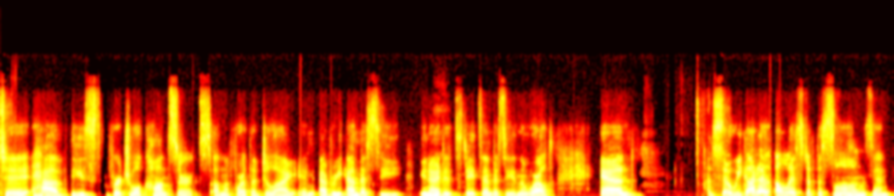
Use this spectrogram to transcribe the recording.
to have these virtual concerts on the 4th of July in every embassy, United mm-hmm. States embassy in the world. And so we got a, a, list of the songs and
